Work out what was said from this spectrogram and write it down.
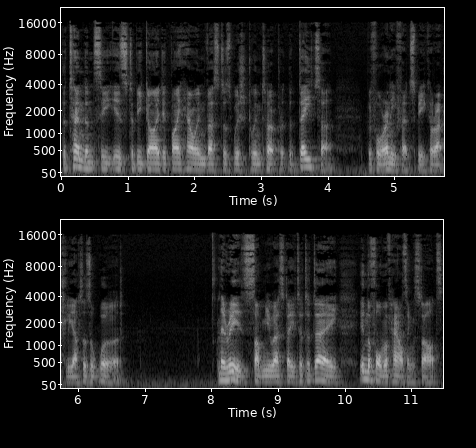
the tendency is to be guided by how investors wish to interpret the data before any Fed speaker actually utters a word. There is some US data today in the form of housing starts.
